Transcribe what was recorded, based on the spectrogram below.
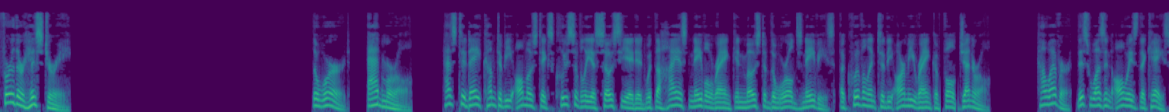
Further history The word «admiral» has today come to be almost exclusively associated with the highest naval rank in most of the world's navies, equivalent to the Army rank of full general. However, this wasn't always the case,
